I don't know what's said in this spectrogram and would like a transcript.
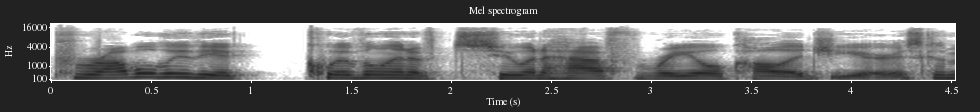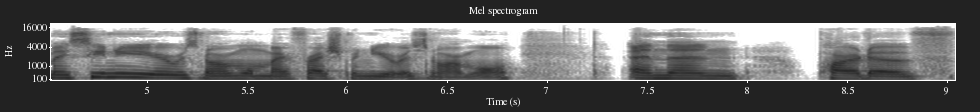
probably the equivalent of two and a half real college years because my senior year was normal, my freshman year was normal, and then part of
